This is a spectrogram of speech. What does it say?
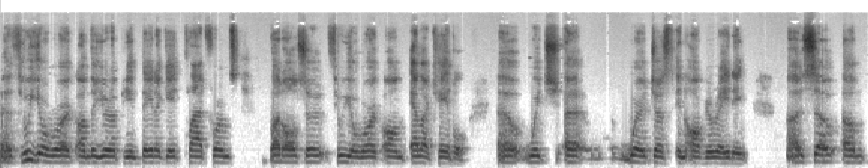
uh, through your work on the European Data Gate platforms, but also through your work on Ella Cable, uh, which uh, we're just inaugurating. Uh, so, um,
